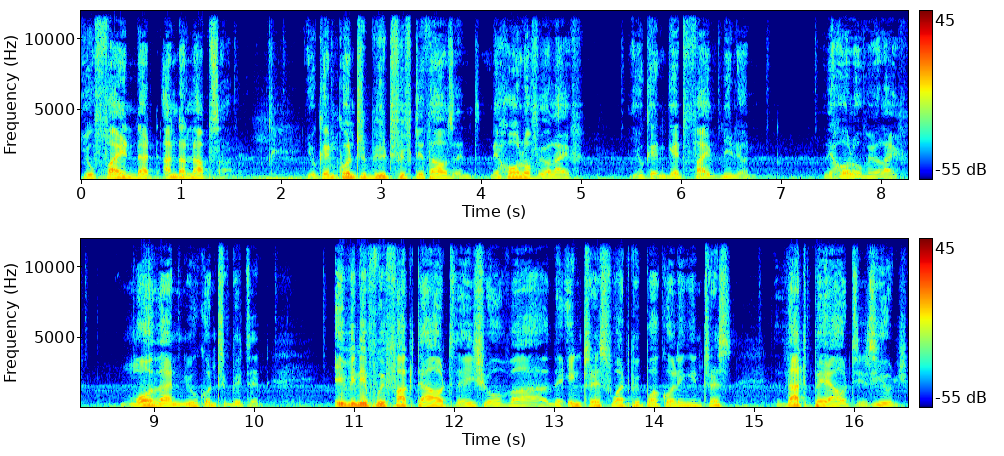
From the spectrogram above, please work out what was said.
you find that under NAPSA, you can contribute 50,000 the whole of your life. You can get 5 million the whole of your life, more than you contributed. Even if we factor out the issue of uh, the interest, what people are calling interest, that payout is huge.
